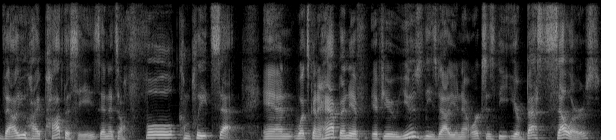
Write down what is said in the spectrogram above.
value hypotheses and it's a full complete set and what's going to happen if if you use these value networks is the your best sellers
